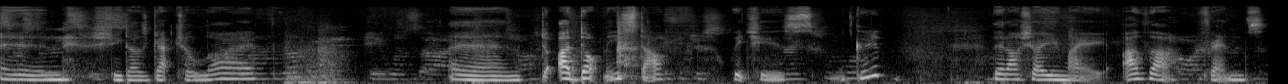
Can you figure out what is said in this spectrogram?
And she does Gacha life and Adopt Me stuff, which is good. Then I'll show you my other friends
